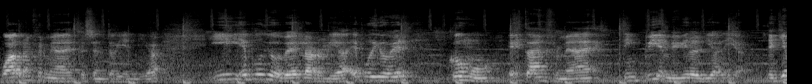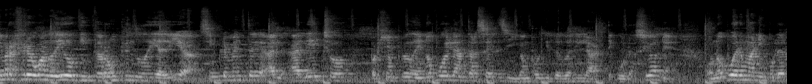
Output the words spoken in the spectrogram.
cuatro enfermedades presentes hoy en día y he podido ver la realidad, he podido ver cómo estas enfermedades te impiden vivir el día a día. ¿De qué me refiero cuando digo que interrumpen tu día a día? Simplemente al, hecho, por ejemplo, de no poder levantarse del sillón porque te duelen las articulaciones, o no poder manipular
